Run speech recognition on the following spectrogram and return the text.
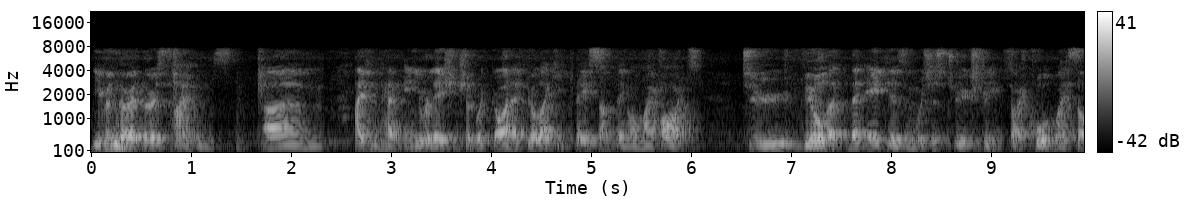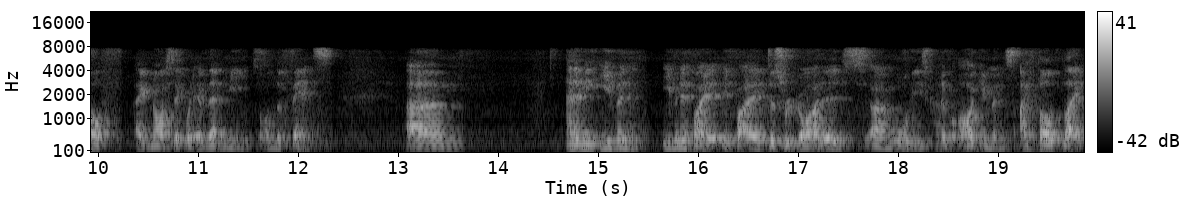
even though at those times um, I didn't have any relationship with God, I feel like He placed something on my heart to feel that, that atheism was just too extreme. So I called myself agnostic, whatever that means, on the fence. Um, and I mean, even even if I if I disregarded um, all these kind of arguments, I felt like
